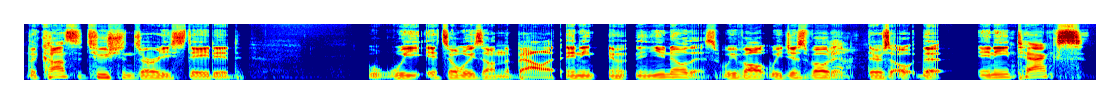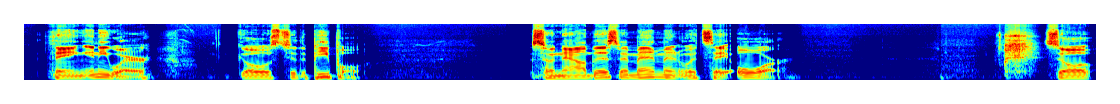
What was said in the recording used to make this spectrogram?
The Constitution's already stated we it's always on the ballot. Any and you know this. We've all we just voted. There's oh, the any tax thing anywhere goes to the people. So now this amendment would say or. So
